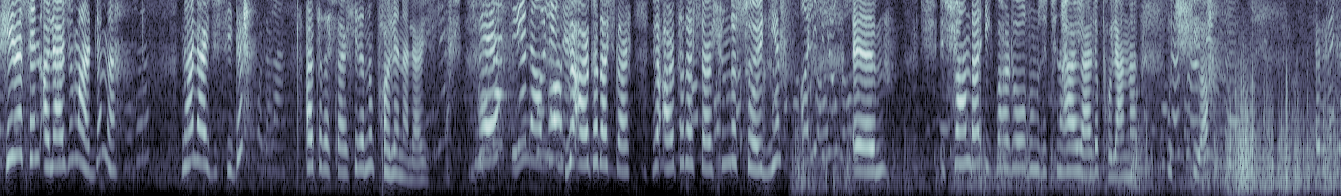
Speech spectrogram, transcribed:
Hira senin alerjin var değil mi? Ne alerjisiydi? Arkadaşlar Hira'nın polen alerjisi var. Ve. Ve arkadaşlar ve arkadaşlar şunu da söyleyeyim. Ali biliyor musun? Ee, şu- şu anda ilkbaharda olduğumuz için her yerde polenler uçuşuyor. Evet.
